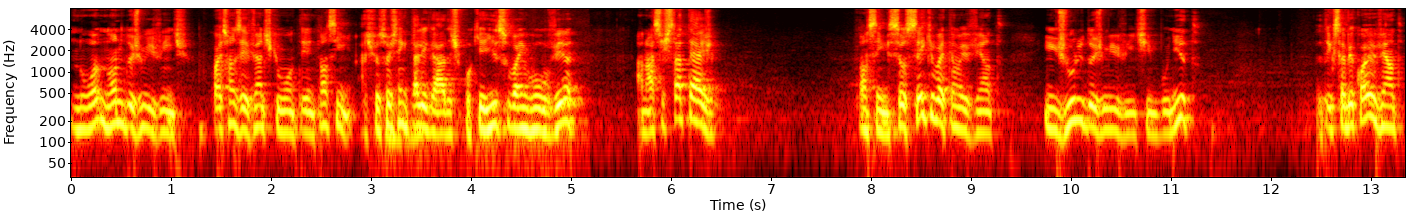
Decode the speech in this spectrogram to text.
no, no ano 2020? Quais são os eventos que vão ter? Então, assim, as pessoas têm que estar ligadas, porque isso vai envolver a nossa estratégia. Então, assim, se eu sei que vai ter um evento em julho de 2020 em Bonito, eu tenho que saber qual é o evento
